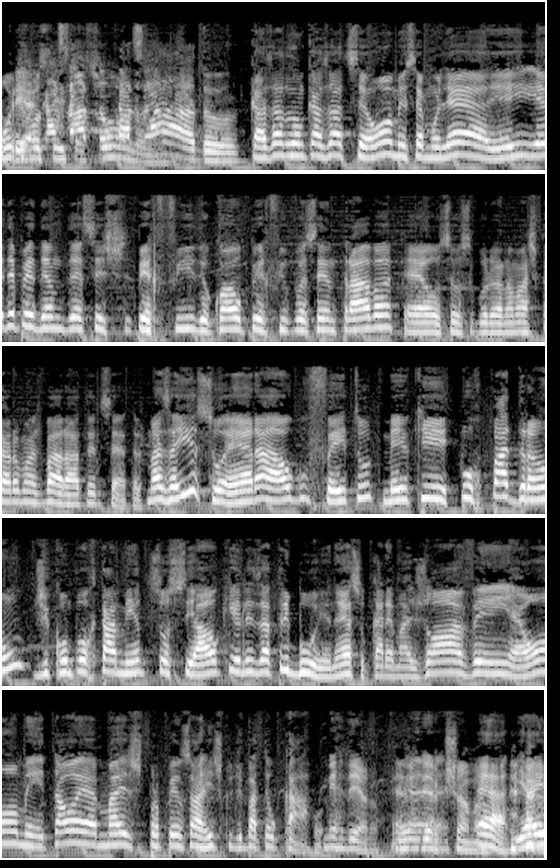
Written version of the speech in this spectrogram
Onde você casado, não casado. Casado ou não casado, se é homem, se é mulher, e aí, e aí dependendo desses perfis, de qual é o perfil que você entrava, é o seu seguro era mais caro ou mais barato, etc. Mas aí isso era algo feito meio que por padrão de comportamento social que eles atribuem, né? Se o cara é mais jovem, é homem e tal, é mais propenso a risco de bater o carro. Merdeiro. Merdeiro que chama. É, e aí.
